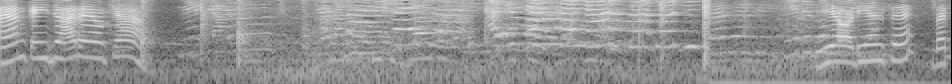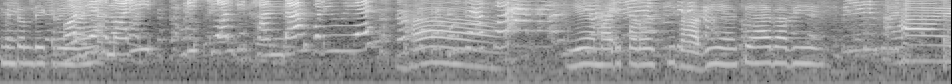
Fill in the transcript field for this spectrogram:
आयान कहीं जा रहे हो क्या? ये ऑडियंस है बैडमिंटन देख रही और ये है। हमारी पूरी चौल की खानदान पड़ी हुई है। हाँ ये हमारी पड़ोस की भाभी है। से हाय भाभी। Hi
